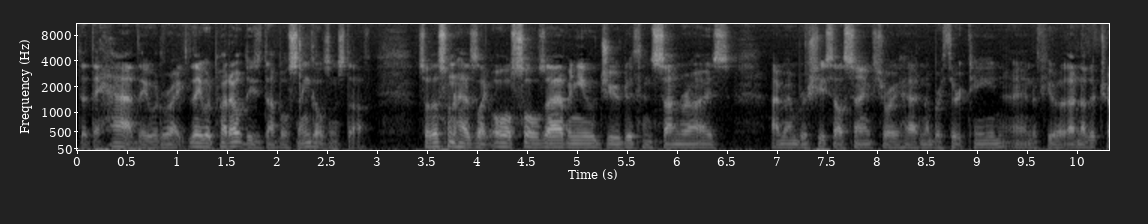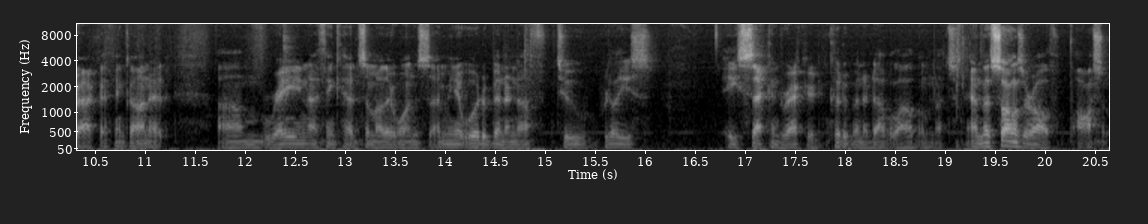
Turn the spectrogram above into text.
that they had. They would write. They would put out these double singles and stuff. So this one has like All Souls Avenue, Judith, and Sunrise. I remember She Sells Sanctuary had number 13 and a few another track I think on it. Um, Rain I think had some other ones. I mean it would have been enough to release a second record. Could have been a double album. That's and the songs are all awesome,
